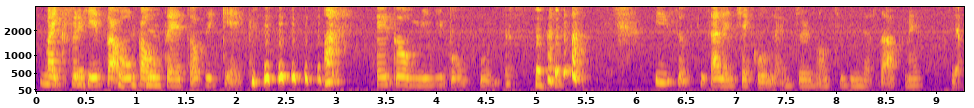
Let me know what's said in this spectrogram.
Maar ik vergeet Echt dat ook altijd als ik kijk. Echt al mini pompoen. Die is zo cute. Alleen Jack-o'-lantern, want het is inderdaad mij. Ja,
